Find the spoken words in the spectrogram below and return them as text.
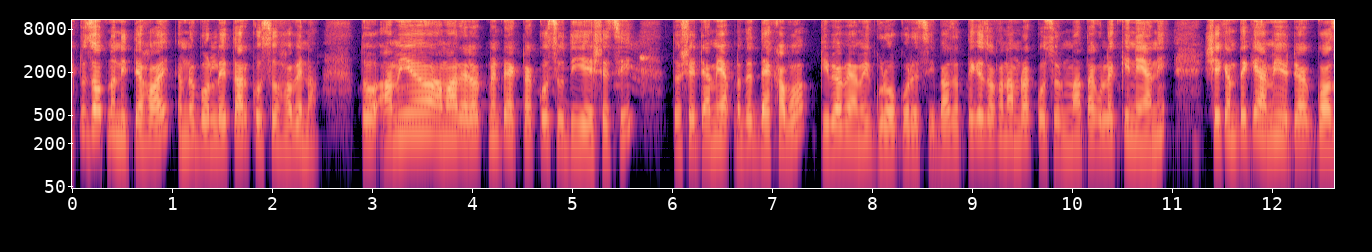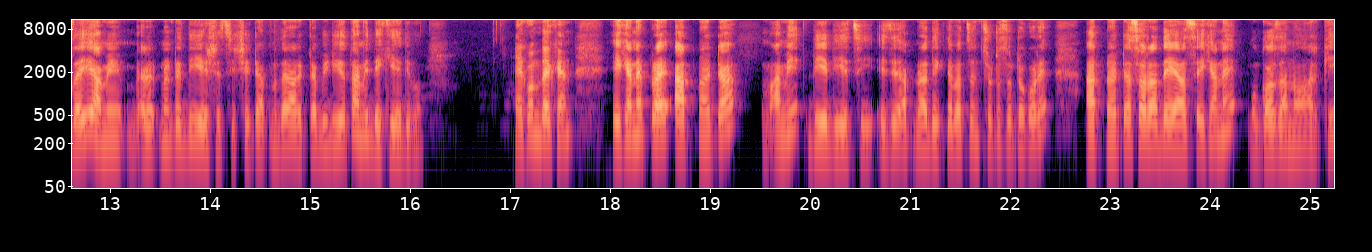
একটু যত্ন নিতে হয় এমনি বললে তার কচু হবে না। তো আমিও আমার অ্যালটমেন্টে একটা কচু দিয়ে এসেছি। তো সেটা আমি আপনাদের দেখাবো কীভাবে আমি গ্রো করেছি। বাজার থেকে যখন আমরা কচুর মাথাগুলো কিনে আনি, সেখান থেকে আমি এটা গজাই, আমি অ্যালটমেন্টে দিয়ে এসেছি। সেটা আপনাদের আরেকটা ভিডিওতে আমি দেখিয়ে দিব। এখন দেখেন, এখানে প্রায় আট, নয়টা আমি দিয়ে দিয়েছি। এই যে আপনারা দেখতে পাচ্ছেন ছোট ছোট করে আট, নয়টা সরা দেয়া আছে এখানে গজানো আর কি।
